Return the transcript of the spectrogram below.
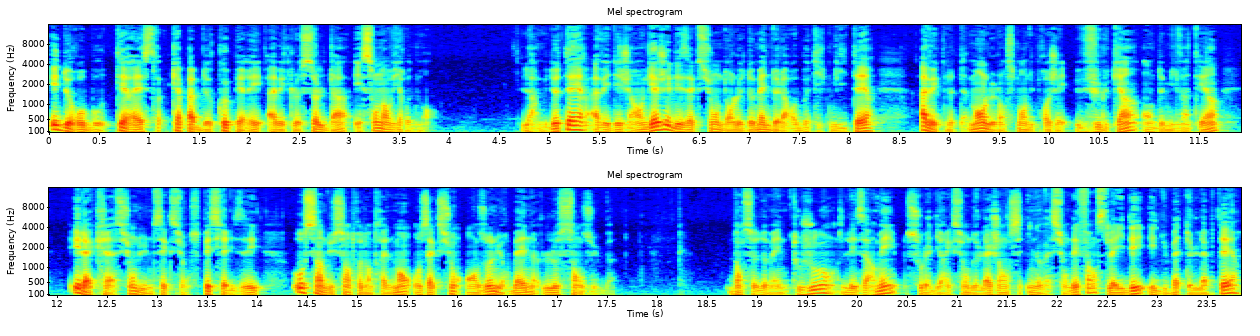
et de robots terrestres capables de coopérer avec le soldat et son environnement. L'armée de terre avait déjà engagé des actions dans le domaine de la robotique militaire, avec notamment le lancement du projet Vulcain en 2021 et la création d'une section spécialisée au sein du centre d'entraînement aux actions en zone urbaine, le SANSUB. Dans ce domaine toujours, les armées, sous la direction de l'Agence Innovation Défense, l'AID et du Battle Lab Terre,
